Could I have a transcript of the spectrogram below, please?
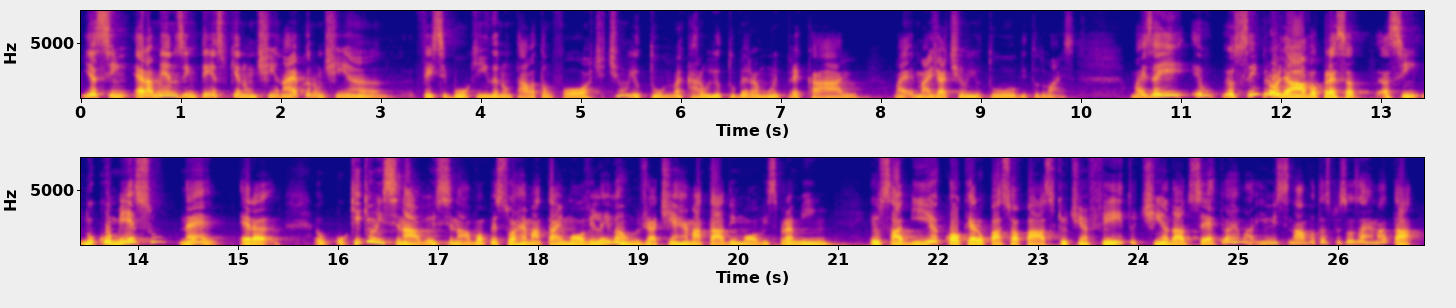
E assim, era menos intenso porque não tinha. Na época não tinha Facebook, ainda não tava tão forte. Tinha o YouTube, mas, cara, o YouTube era muito precário. Mas, mas já tinha o YouTube e tudo mais. Mas aí eu, eu sempre olhava para essa. Assim, no começo, né? Era. O, que, que eu ensinava? Eu ensinava uma pessoa a arrematar imóvel em leilão. Eu já tinha arrematado imóveis para mim. Eu sabia qual era o passo a passo que eu tinha feito, tinha dado certo e eu, eu ensinava outras pessoas a arrematar.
